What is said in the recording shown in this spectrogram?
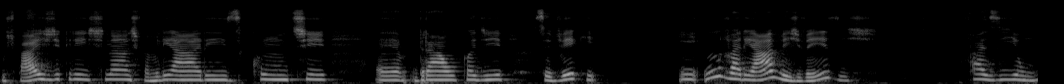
os pais de Krishna, os familiares, Kunti, é, Draupadi. Você vê que, invariáveis vezes, faziam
